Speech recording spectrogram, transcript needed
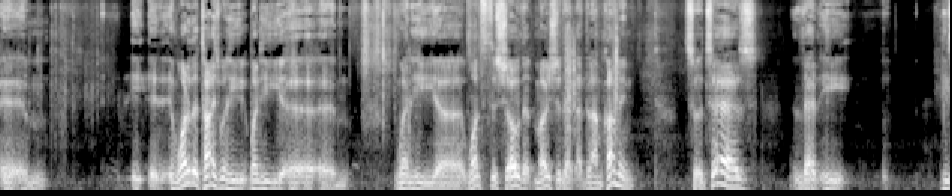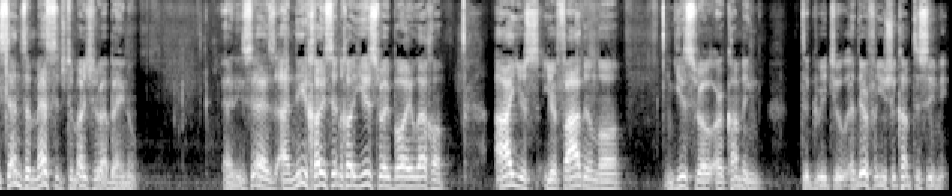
um, one of the times when he when he uh, um, when he uh, wants to show that Moshe that, that I'm coming, so it says that he he sends a message to Moshe Rabbeinu and he says, "Ani Yisro bo'elecha." I, your, your father-in-law, Yisro, are coming to greet you, and therefore you should come to see me.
